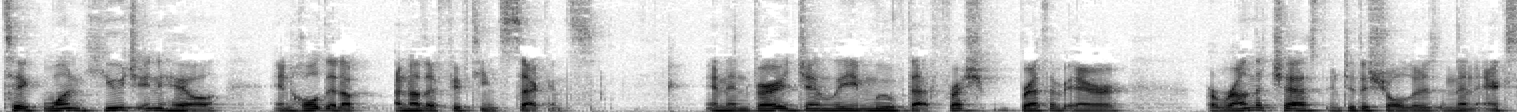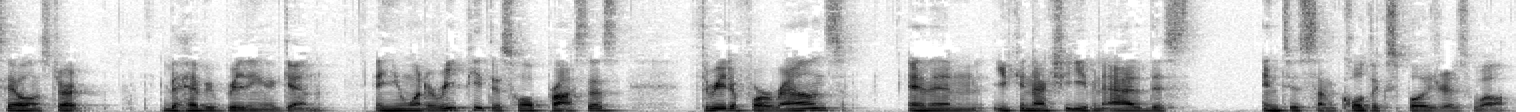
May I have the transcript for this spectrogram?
take one huge inhale and hold it up another 15 seconds. And then very gently move that fresh breath of air around the chest into the shoulders, and then exhale and start the heavy breathing again. And you want to repeat this whole process three to four rounds, and then you can actually even add this into some cold exposure as well.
